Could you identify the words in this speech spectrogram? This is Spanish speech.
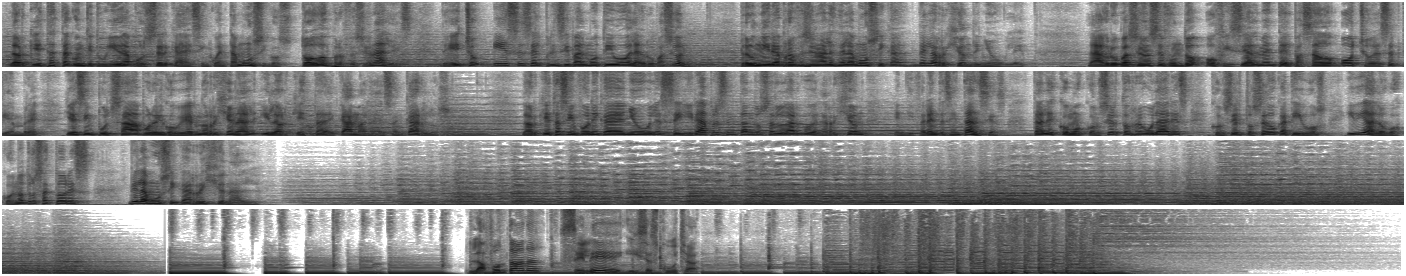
La orquesta está constituida por cerca de 50 músicos, todos profesionales. De hecho, ese es el principal motivo de la agrupación, reunir a profesionales de la música de la región de Ñuble. La agrupación se fundó oficialmente el pasado 8 de septiembre y es impulsada por el gobierno regional y la Orquesta de Cámara de San Carlos. La Orquesta Sinfónica de Ñuble seguirá presentándose a lo largo de la región en diferentes instancias, tales como conciertos regulares, conciertos educativos y diálogos con otros actores de la música regional. La Fontana se lee y se escucha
